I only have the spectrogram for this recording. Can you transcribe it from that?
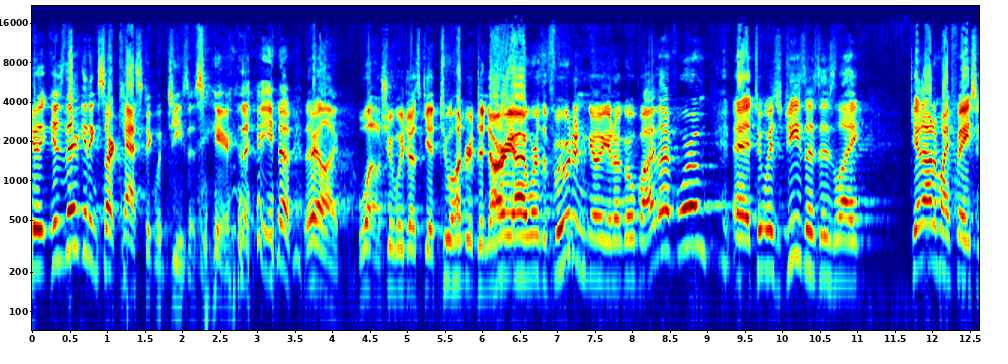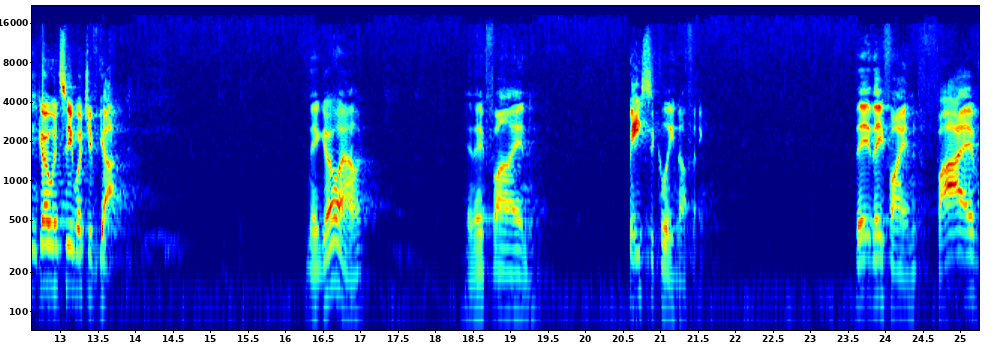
Because they're getting sarcastic with Jesus here. you know, they're like, well, should we just get 200 denarii worth of food and uh, you know, go buy that for him? Uh, to which Jesus is like, get out of my face and go and see what you've got. They go out and they find basically nothing. They, they find five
